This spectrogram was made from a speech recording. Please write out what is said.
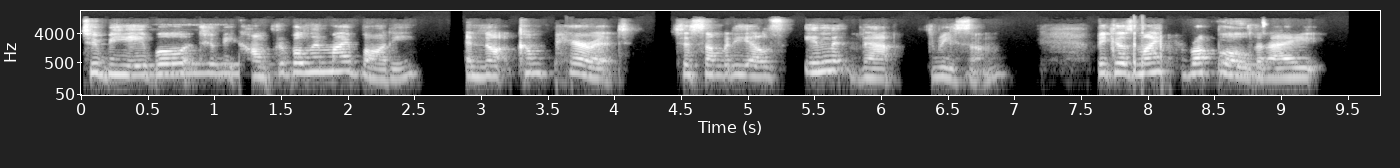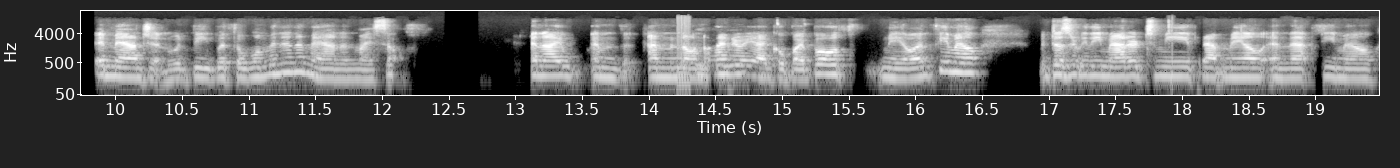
to be able to be mm. comfortable in my body and not compare it to somebody else in that threesome. Because my throuple that mm. I imagine would be with a woman and a man and myself. And I am I'm mm-hmm. non-binary. I go by both male and female. It doesn't really matter to me if that male and that female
